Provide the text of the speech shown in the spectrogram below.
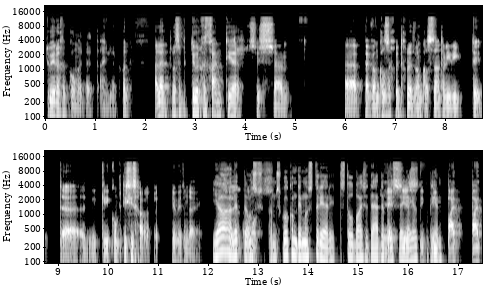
tweede gekom het dit eintlik want hulle het was op 'n toer gegaan deur soos ehm um, uh by winkels se goed groot winkels dan het hulle die die die die, kompetisies gehou. Jy weet onthou. Ja, So, hulle het by ons om skool kom demonstreer. Het Stilbaai se derde beste Yes, jy yes, jou die, die kampioen. bite bite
